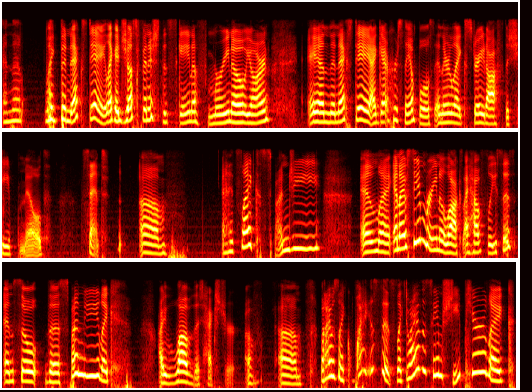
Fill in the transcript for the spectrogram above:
and then like the next day, like I just finished the skein of merino yarn and the next day, I get her samples, and they're like straight off the sheep milled scent. Um, and it's like spongy, and like, and I've seen merino locks. I have fleeces, and so the spongy, like, I love the texture of. Um, but I was like, what is this? Like, do I have the same sheep here? Like,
